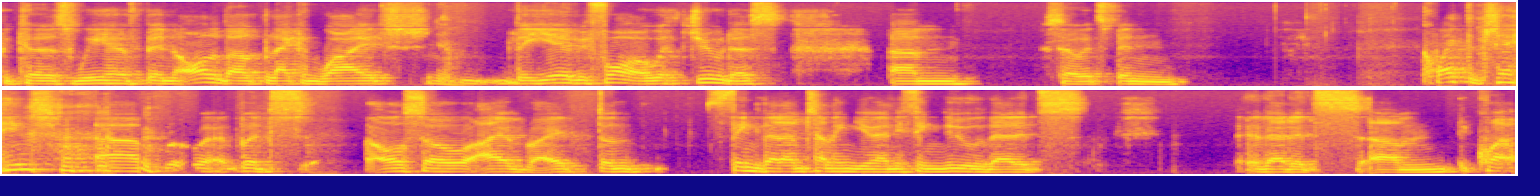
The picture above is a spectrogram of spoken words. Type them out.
because we have been all about black and white yeah. the year before with Judas. Um, so it's been quite the change. uh, but also, I, I don't think that I'm telling you anything new. That it's that it's um, quite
